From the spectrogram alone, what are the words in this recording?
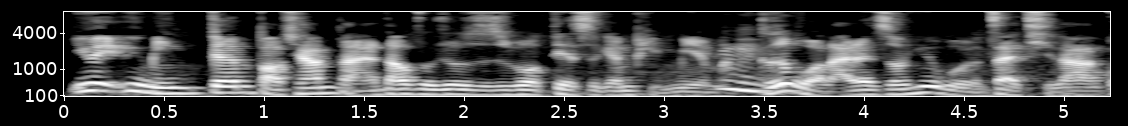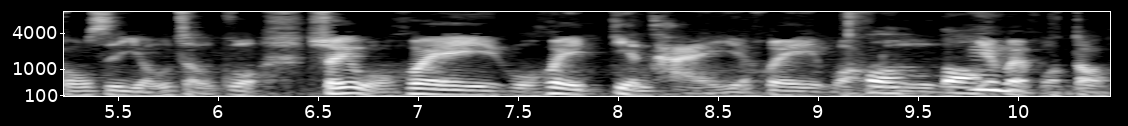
因为域名跟宝强本来当初就是做电视跟平面嘛，嗯、可是我来了之后，因为我有在其他公司游走过，所以我会我会电台也会网络也会活动。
